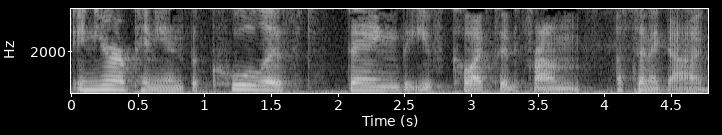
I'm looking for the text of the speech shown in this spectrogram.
in your opinion, the coolest thing that you've collected from a synagogue?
